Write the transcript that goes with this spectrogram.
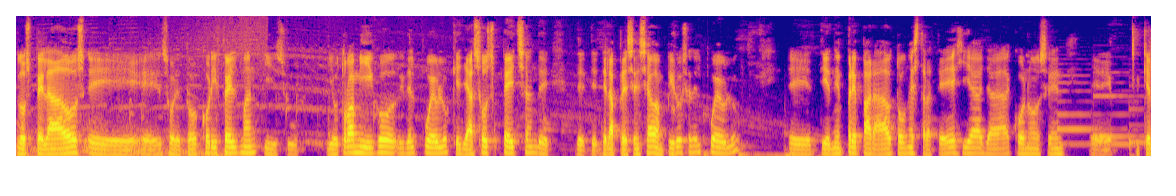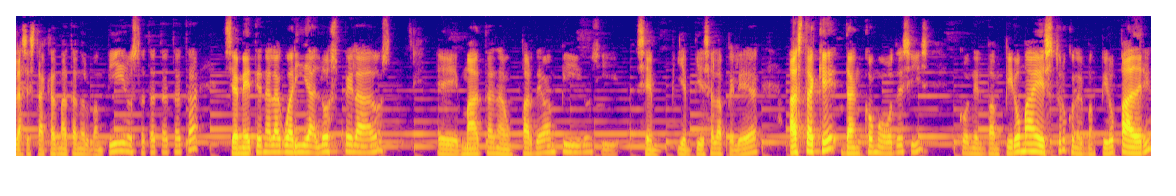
Los pelados, eh, eh, sobre todo Cory Feldman y su y otro amigo del pueblo que ya sospechan de, de, de, de, la presencia de vampiros en el pueblo, tienen preparado toda una estrategia, ya conocen que las estacas matan a los vampiros, ta, ta, ta, ta, ta. se meten a la guarida los pelados, matan a un par de vampiros y, se, y empieza la pelea hasta que dan, como vos decís, con el vampiro maestro, con el vampiro padre,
